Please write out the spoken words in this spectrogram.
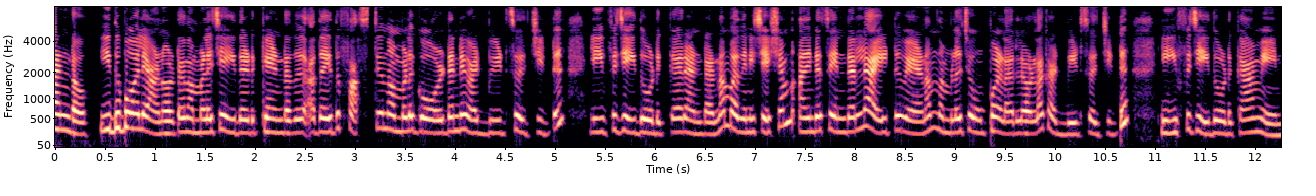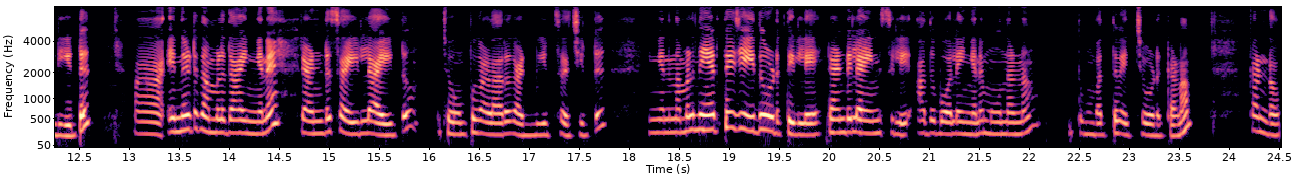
കണ്ടോ? ഇതുപോലെയാണ് കേട്ടോ നമ്മൾ ചെയ്തെടുക്കേണ്ടത്. അതായത് ഫസ്റ്റ് നമ്മൾ ഗോൾഡന്റെ കട്ട് ബീഡ്സ് വെച്ചിട്ട് ലീഫ് ചെയ്ത് കൊടുക്കുക രണ്ടെണ്ണം. അതിനുശേഷം അതിന്റെ സെന്ററിലായിട്ട് വേണം നമ്മൾ ചുവപ്പ് കളറിലുള്ള കട്ട് ബീഡ്സ് വെച്ചിട്ട് ലീഫ് ചെയ്ത് കൊടുക്കാൻ വേണ്ടിയിട്ട്. എന്നിട്ട് നമ്മളിതാ ഇങ്ങനെ രണ്ട് സൈഡിലായിട്ടും ചുവപ്പ് കളറ് കട്ട് ബീഡ്സ് വെച്ചിട്ട് ഇങ്ങനെ നമ്മൾ നേരത്തെ ചെയ്ത് കൊടുത്തില്ലേ? രണ്ട് ലൈൻസിൽ അതുപോലെ ഇങ്ങനെ മൂന്നെണ്ണം തുമ്പത്ത് വെച്ച് കൊടുക്കണം. കണ്ടോ?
